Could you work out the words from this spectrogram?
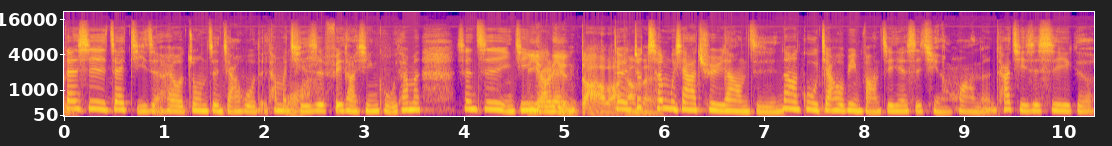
但是在急诊还有重症加护的，他们其实是非常辛苦，他们甚至已经压力很大吧？对，就撑不下去这样子。那顾加护病房这件事情的话呢，它其实是一个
